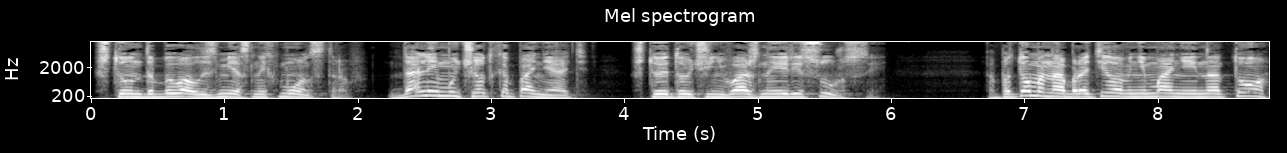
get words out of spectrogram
что он добывал из местных монстров, дали ему четко понять, что это очень важные ресурсы. А потом она обратила внимание и на то,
